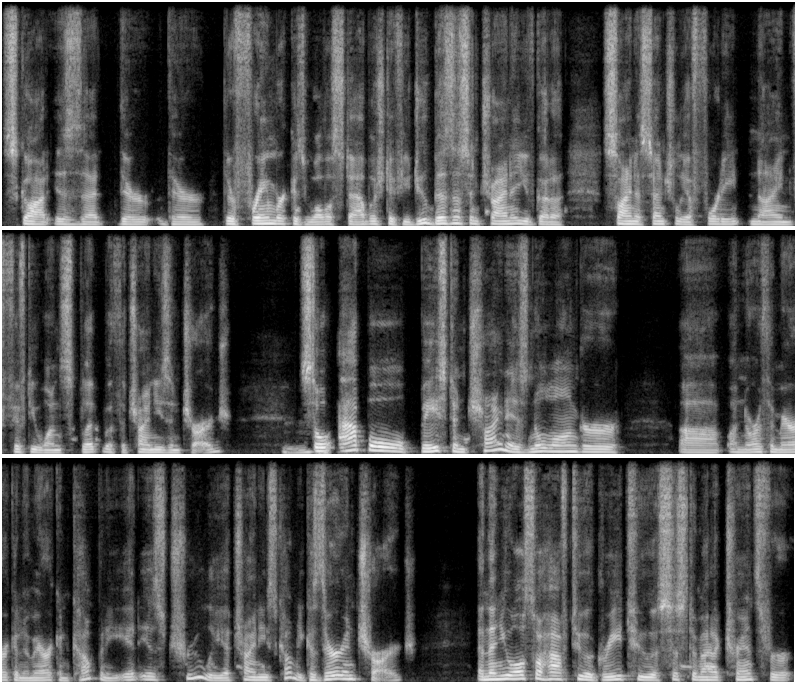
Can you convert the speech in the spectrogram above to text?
Scott, is that their their their framework is well established. If you do business in China, you've got to sign essentially a 49 51 split with the Chinese in charge. Mm-hmm. So Apple, based in China, is no longer uh, a North American American company. It is truly a Chinese company because they're in charge. And then you also have to agree to a systematic transfer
